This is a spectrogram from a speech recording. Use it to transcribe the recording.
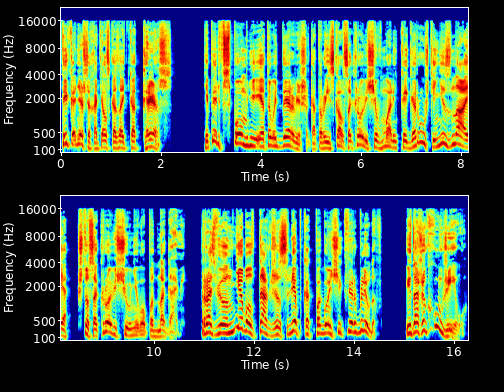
Ты, конечно, хотел сказать, как крес. Теперь вспомни этого дервиша, который искал сокровища в маленькой горушке, не зная, что сокровище у него под ногами. Разве он не был так же слеп, как погонщик верблюдов? и даже хуже его.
